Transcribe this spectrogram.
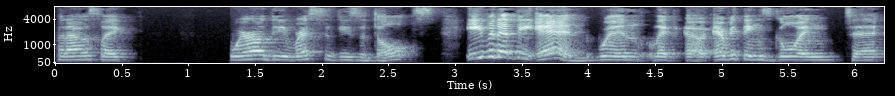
but I was like, where are the rest of these adults? Even at the end, when like everything's going to,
